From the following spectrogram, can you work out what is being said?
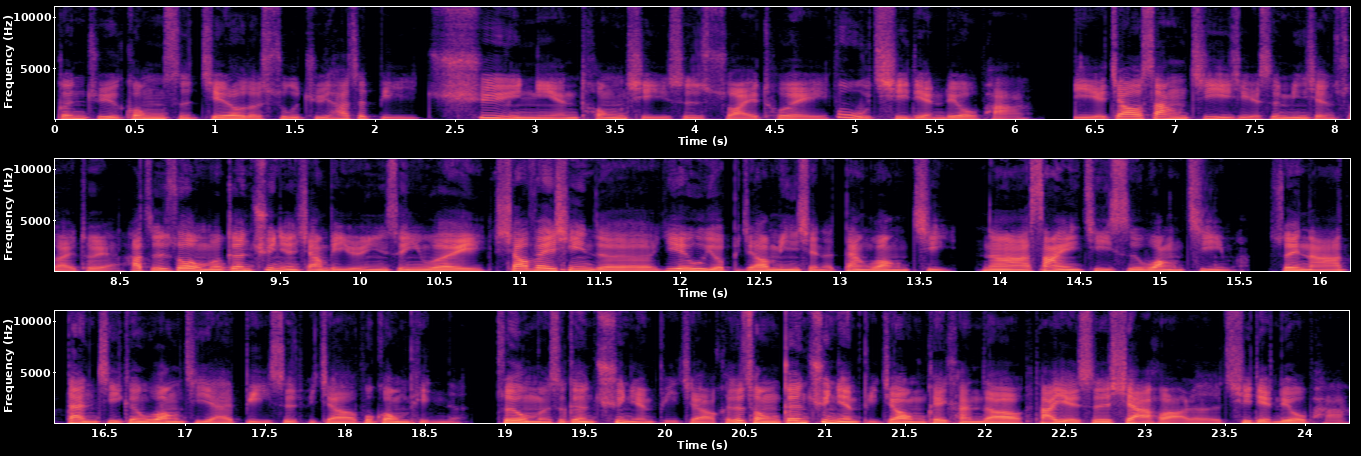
根据公司揭露的数据，它是比去年同期是衰退负七点六趴。也叫上季也是明显衰退啊，它只是说我们跟去年相比，原因是因为消费性的业务有比较明显的淡旺季，那上一季是旺季嘛，所以拿淡季跟旺季来比是比较不公平的，所以我们是跟去年比较，可是从跟去年比较，我们可以看到它也是下滑了七点六趴。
